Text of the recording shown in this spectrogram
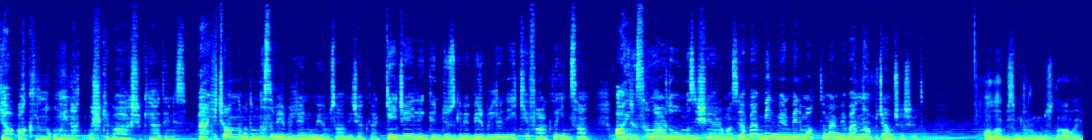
Ya aklını oynatmış gibi aşık ya Deniz. Ben hiç anlamadım nasıl birbirlerine uyum sağlayacaklar. Geceyle gündüz gibi birbirlerine iki farklı insan. Ayrılsalar da olmaz, işe yaramaz. Ya ben bilmiyorum, benim aklım ermiyor. Ben ne yapacağımı şaşırdım. Vallahi bizim durumumuz daha vahim.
